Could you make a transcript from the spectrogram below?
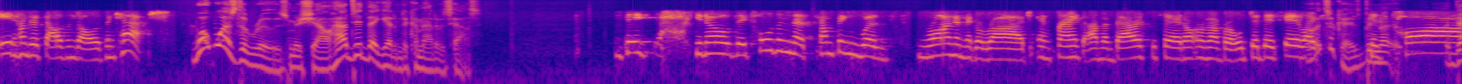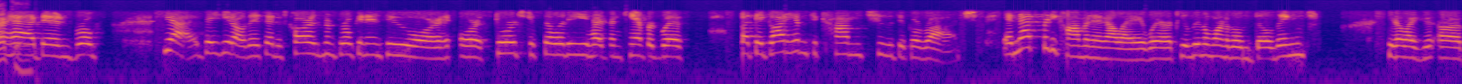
$800,000 in cash. What was the ruse, Michele? How did they get him to come out of his house? They, you know, they told him that something was wrong in the garage. And Frank, I'm embarrassed to say I don't remember. Did they say oh, like? Oh, it's okay. It's been his a, car a had been broke. Yeah, they, you know, they said his car has been broken into, or or a storage facility had been tampered with. But they got him to come to the garage, and that's pretty common in LA. Where if you live in one of those buildings, you know, like uh,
